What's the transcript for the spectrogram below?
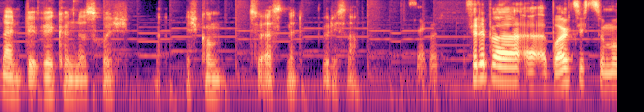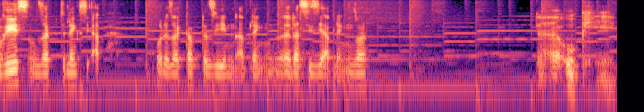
Nein, wir, wir können das ruhig. Ich komme zuerst mit, würde ich sagen. Sehr gut. Philippa äh, beugt sich zu Maurice und sagt, bitte lenk sie ab. Oder sagt dass sie ihn ablenken, äh, dass sie sie ablenken soll. Äh, okay,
